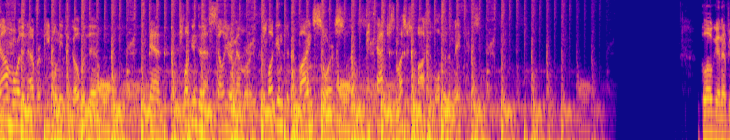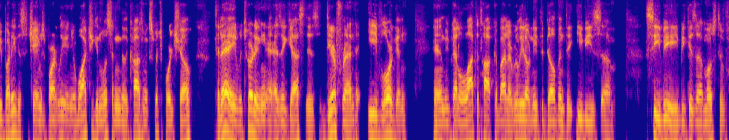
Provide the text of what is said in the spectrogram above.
now more than ever, people need to go within and plug into that cellular memory, plug into divine source, detach as much as possible from the matrix. Hello again, everybody. This is James Bartley, and you're watching and listening to the Cosmic Switchboard Show. Today, returning as a guest is dear friend Eve Lorgen, and we've got a lot to talk about. I really don't need to delve into Evie's um, CV because uh, most of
